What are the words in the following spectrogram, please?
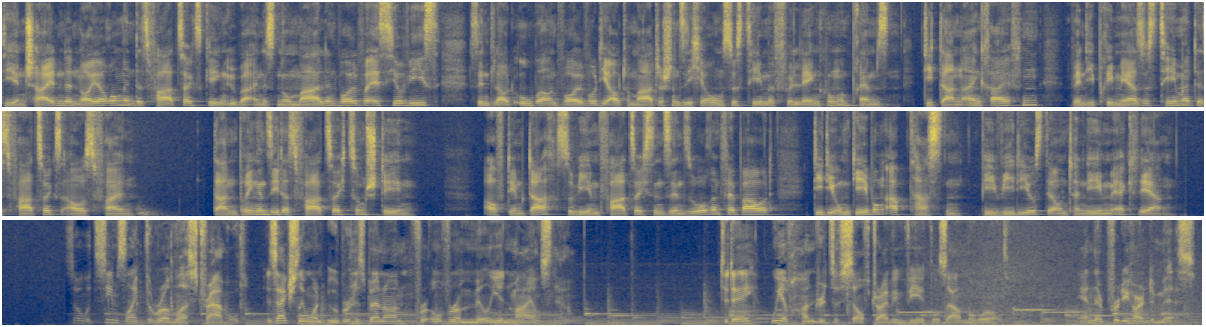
Die entscheidenden Neuerungen des Fahrzeugs gegenüber eines normalen Volvo-SUVs sind laut Uber und Volvo die automatischen Sicherungssysteme für Lenkung und Bremsen, die dann eingreifen, wenn die Primärsysteme des Fahrzeugs ausfallen. Dann bringen sie das Fahrzeug zum Stehen. Auf dem Dach sowie im Fahrzeug sind Sensoren verbaut, die die Umgebung abtasten, wie Videos der Unternehmen erklären. So what seems like the road less traveled is actually one Uber has been on for over a million miles now. Today, we have hundreds of self-driving vehicles out in the world, and they're pretty hard to miss.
